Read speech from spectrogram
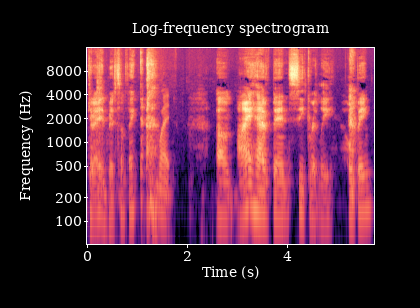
Can I admit something? what? Um, I have been secretly hoping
